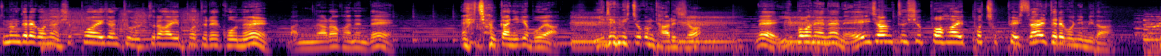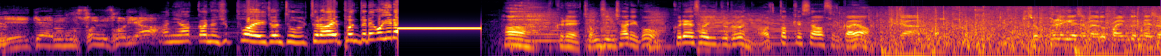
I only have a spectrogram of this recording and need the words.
투명 드래곤은 슈퍼 에이전트 울트라 하이퍼 드래곤을 만나러 가는데 잠깐 이게 뭐야? 이름이 조금 다르죠? 네, 이번에는 에이전트 슈퍼 하이퍼 초필살 드래곤입니다. 이게 무슨 소리야? 아니 아까는 슈퍼 에이전트 울트라 하이펀 드래곤이라 아 그래 정신 차리고 그래서 이들은 어떻게 싸웠을까요? 야, 쪽팔리게 하지 말고 빨리 끝내자.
